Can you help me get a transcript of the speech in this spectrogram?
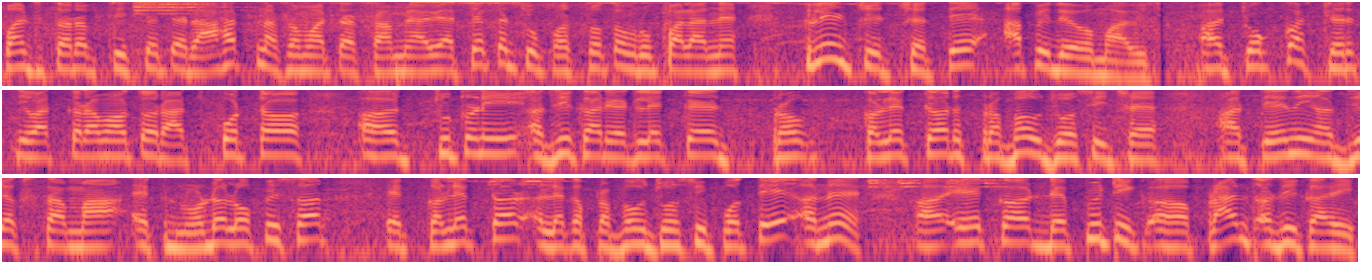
પંચ તરફથી છે તે રાહતના સમાચાર સામે આવ્યા છે કે જો પરસોત્તમ રૂપાલાને ક્લીન ચીટ છે તે આપી દેવામાં આવી છે. આ ચોક્કસ જે રીતની વાત કરવામાં આવે તો રાજકોટ ચૂંટણી અધિકારી એટલે કે પ્ર- કલેક્ટર પ્રભવ જોશી છે. આ તેની અધ્યક્ષતામાં એક નોડલ ઓફિસર, એક કલેક્ટર એટલે કે પ્રભવ જોશી પોતે અને એક ડેપ્યુટી પ્રાંત અધિકારી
